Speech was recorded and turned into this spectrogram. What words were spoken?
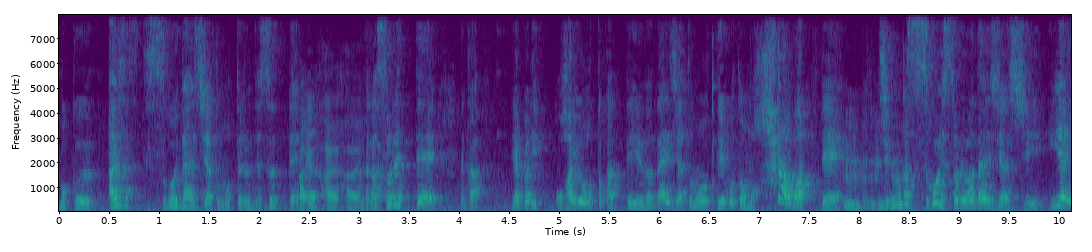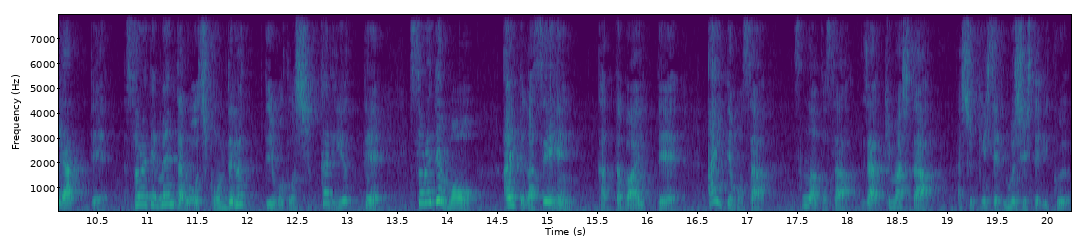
僕挨拶ってすごい大事やと思ってるんですって、はいはいはいはい。だからそれってなんかやっぱり「おはよう」とかっていうのは大事やと思うっていうことをもう腹割って、自分がすごいそれは大事やし嫌やってそれでメンタル落ち込んでるっていうことをしっかり言ってそれでも相手がせえへんかった場合って相手もさその後さじゃあ来ました。出勤して無視していく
